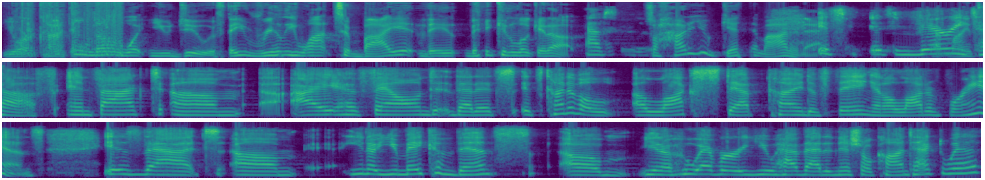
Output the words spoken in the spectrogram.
your content. People Know what you do. If they really want to buy it, they they can look it up. Absolutely. So how do you get them out of that? It's it's very tough. In fact, um, I have found that it's it's kind of a, a lockstep kind of thing in a lot of brands. Is that um, you know you may convince um, you know whoever you have that initial contact with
